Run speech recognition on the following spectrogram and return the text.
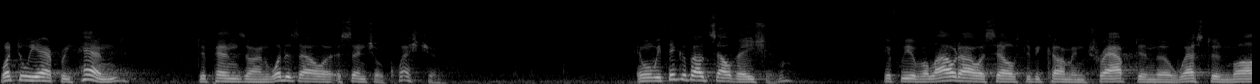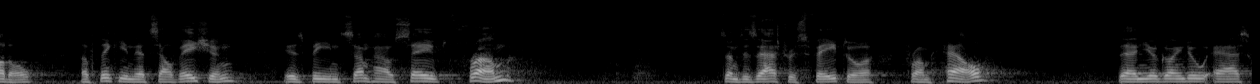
What do we apprehend depends on what is our essential question. And when we think about salvation, if we have allowed ourselves to become entrapped in the Western model of thinking that salvation is being somehow saved from some disastrous fate or from hell, then you're going to ask,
